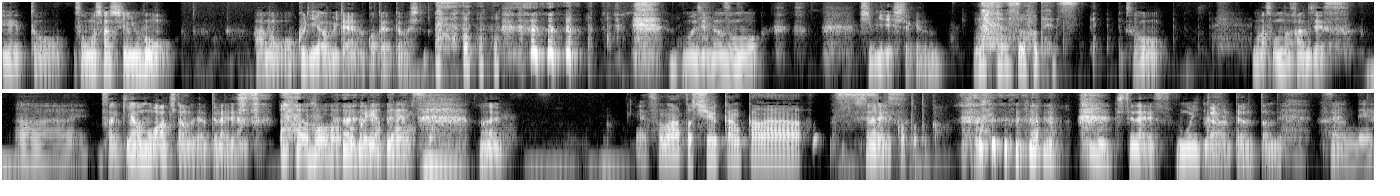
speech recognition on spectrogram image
えっ、と、その写真を、あの、送り合うみたいなことやってました。マジ謎の日々でしたけど。そうです。そう。まあそんな感じです。は最近はもう飽きたのでやってないです。ーい。もう送り合ってないんですねはい。え。その後習慣化することとか。してないです。もういいかなってなったんで。はい。残念。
